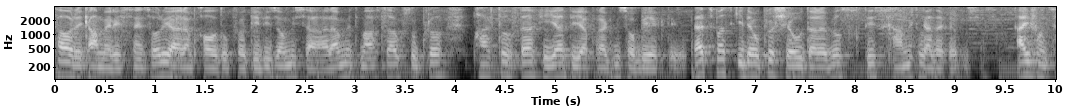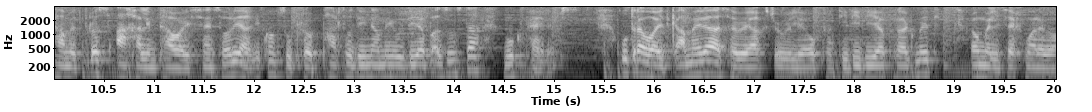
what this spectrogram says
მთავარი კამერის სენსორი არა მხოლოდ უფრო დიდი ზომისაა, არამედ მას აქვს უფრო ფართო და ღია დიაფრაგმის ობიექტივი, რაც მას კიდევ უფრო შეუდარებელს ხდის ღამით გადაღებისას. iPhone 13 Pro-ს ახალი მთავარი სენსორი აღიქვამს უფრო ფართო დინამიურ დიაპაზონს და მუქ ფერებს. ultra-wide კამერა ასევე აღჭურვილია უფრო დიდი დიაფრაგმით, რომელიც ეხმარება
